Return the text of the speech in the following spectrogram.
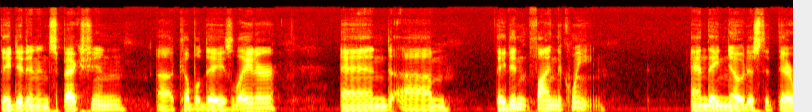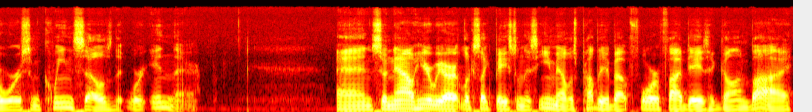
They did an inspection uh, a couple days later, and um, they didn't find the queen. And they noticed that there were some queen cells that were in there. And so now here we are. It looks like based on this email, it was probably about four or five days had gone by,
